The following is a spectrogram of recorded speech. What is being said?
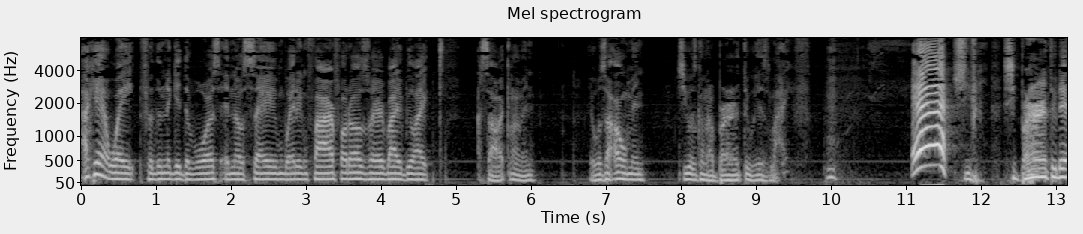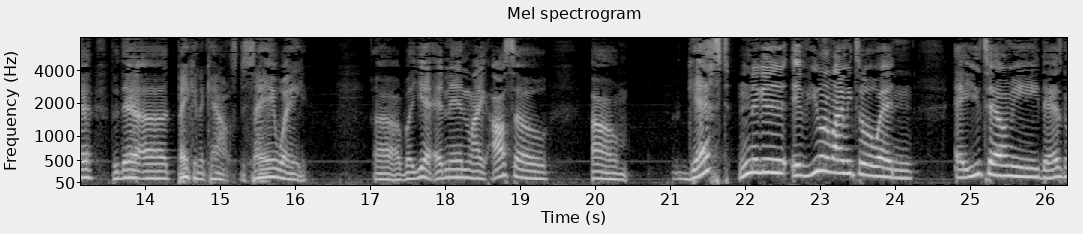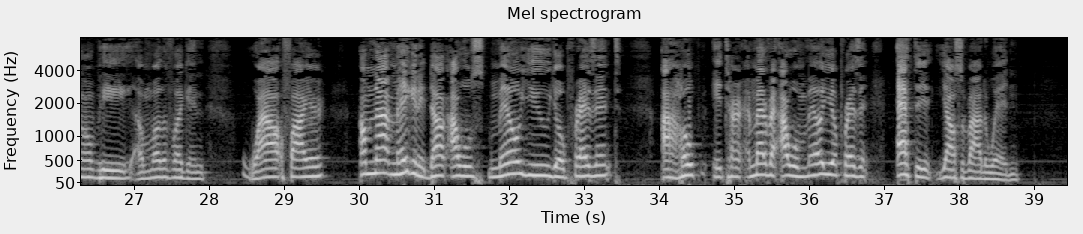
I can't wait for them to get divorced and those same wedding fire photos where everybody be like, I saw it coming. It was an omen. She was gonna burn through his life. Ah! She, she burned through their, through their, uh, banking accounts the same way. Uh, but yeah, and then like also, um, guest, nigga, if you invite me to a wedding and you tell me there's gonna be a motherfucking wildfire, I'm not making it, doc. I will mail you your present. I hope it turn, a matter of fact, I will mail you a present after y'all survive the wedding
